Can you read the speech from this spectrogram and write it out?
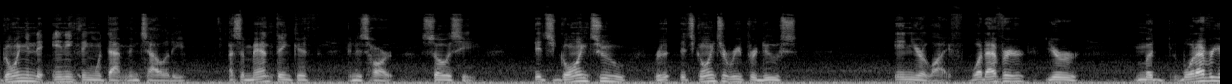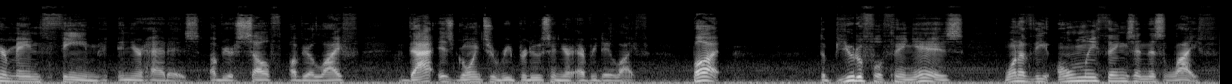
going into anything with that mentality, as a man thinketh in his heart, so is he. It's going to it's going to reproduce in your life. Whatever your whatever your main theme in your head is of yourself, of your life, that is going to reproduce in your everyday life. But the beautiful thing is, one of the only things in this life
